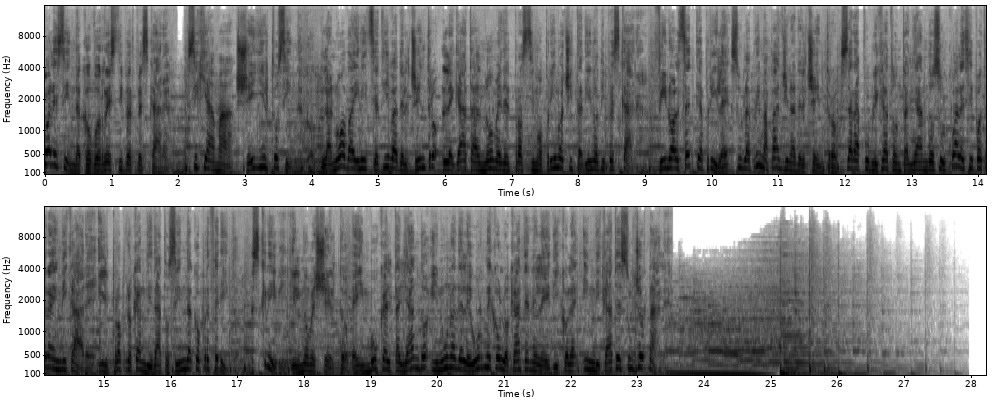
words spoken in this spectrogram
Quale sindaco vorresti per Pescara? Si chiama Scegli il tuo sindaco, la nuova iniziativa del centro legata al nome del prossimo primo cittadino di Pescara. Fino al 7 aprile, sulla prima pagina del centro sarà pubblicato un tagliando sul quale si potrà indicare il proprio candidato sindaco preferito. Scrivi il nome scelto e imbuca il tagliando in una delle urne collocate nelle edicole indicate sul giornale.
